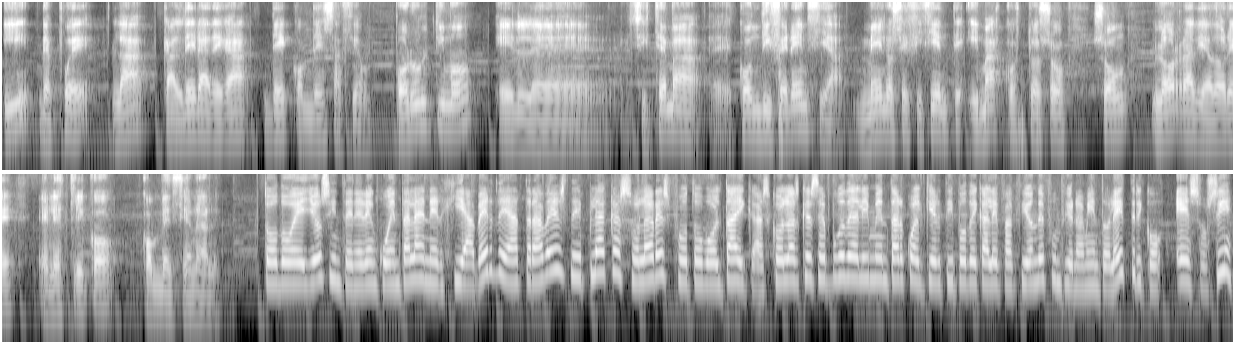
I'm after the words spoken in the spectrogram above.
y después la caldera de gas de condensación. Por último, el eh, sistema eh, con diferencia menos eficiente y más costoso son los radiadores eléctricos convencionales. Todo ello sin tener en cuenta la energía verde a través de placas solares fotovoltaicas con las que se puede alimentar cualquier tipo de calefacción de funcionamiento eléctrico. Eso sí,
